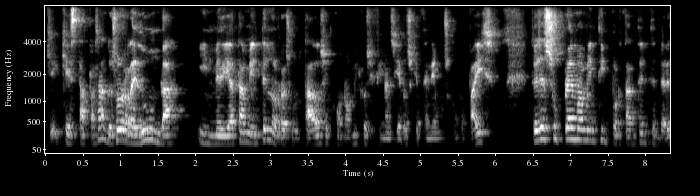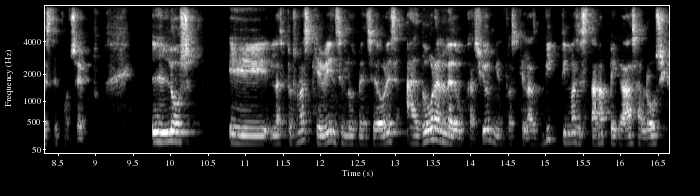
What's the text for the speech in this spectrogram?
¿qué, qué está pasando? Eso redunda inmediatamente en los resultados económicos y financieros que tenemos como país. Entonces es supremamente importante entender este concepto. Los, eh, las personas que vencen, los vencedores, adoran la educación, mientras que las víctimas están apegadas al ocio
